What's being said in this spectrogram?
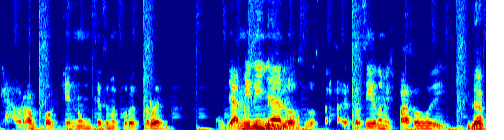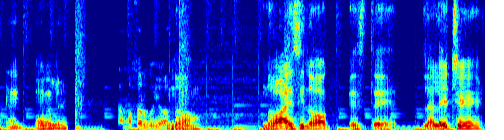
cabrón, ¿por qué nunca se me ocurrió este rollo? Ya mi niña los, los, está siguiendo mis pasos, güey. Ya, órale. Estamos orgullosos. No, no, ahí sí no. Este, la leche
